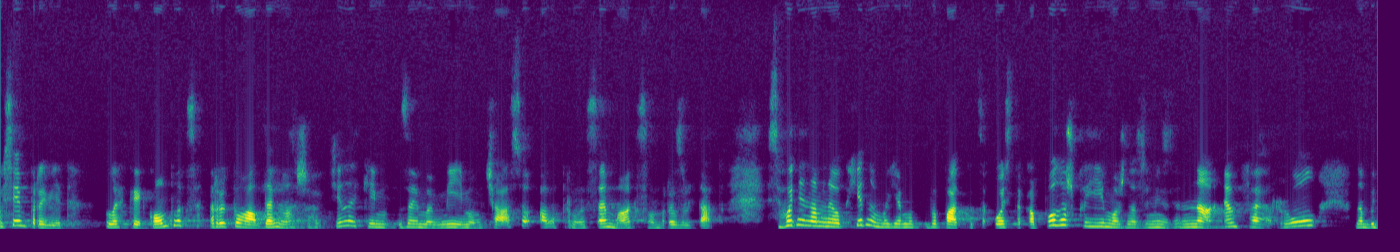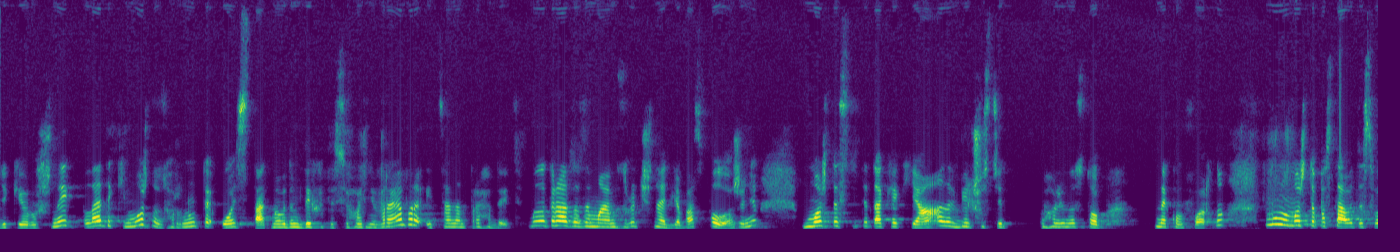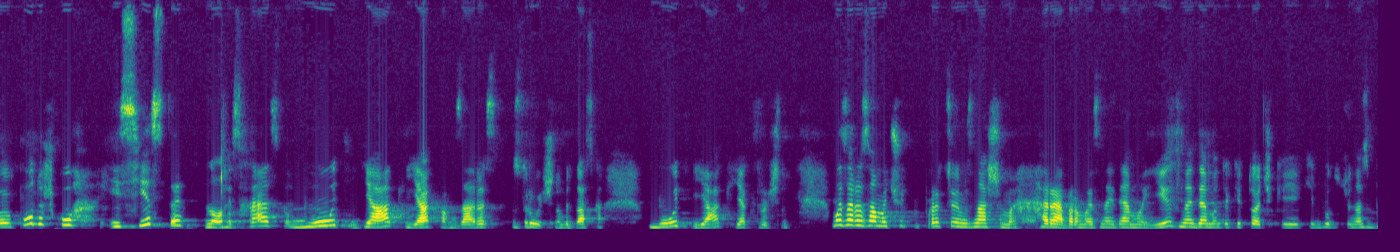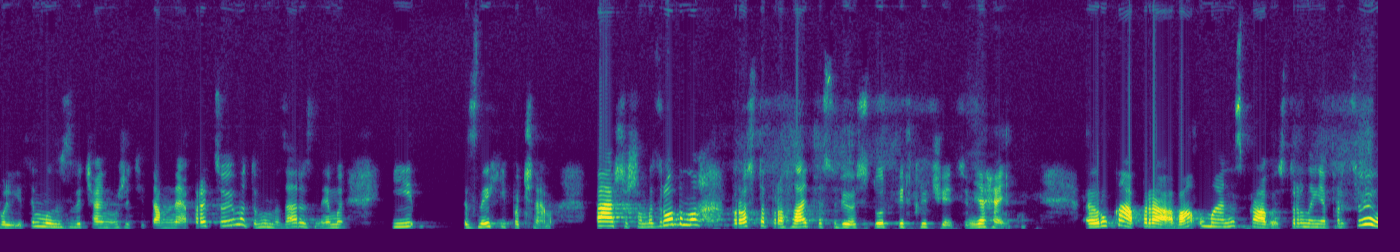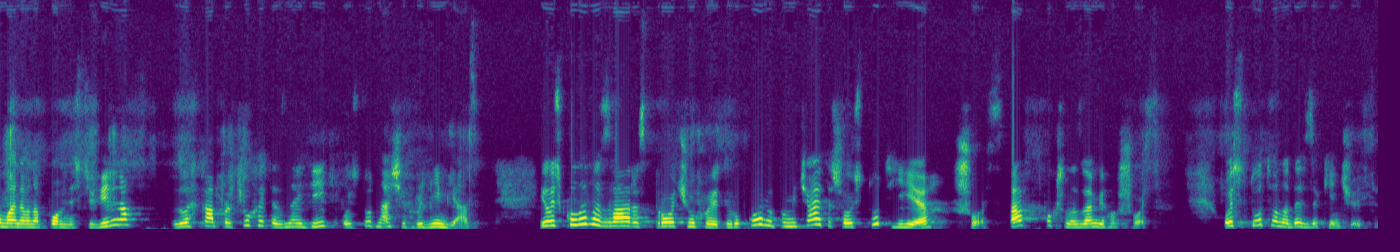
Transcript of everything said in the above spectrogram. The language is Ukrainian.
Усім привіт! Легкий комплекс, ритуал для нашого тіла, який займе мінімум часу, але принесе максимум результату. Сьогодні нам необхідно, в моєму випадку, це ось така подушка, її можна замінити на МФ-рол, на будь-який рушник, плед, який можна згорнути ось так. Ми будемо дихати сьогодні в ребра, і це нам пригодиться. Ми одразу займаємо зручне для вас положення. Ви можете сидіти так, як я, але в більшості голіностоп некомфортно. Тому ви можете поставити свою подушку і сісти, ноги схресту, будь-як, як вам зараз зручно. Будь ласка, будь-як, як зручно. Ми зараз з вами чуть попрацюємо з нашими ребрами, знайдемо їх, знайдемо такі точки, які будуть у нас боліти. Ми в звичайному житті там не працюємо, тому ми зараз з ними і з них і почнемо. Перше, що ми зробимо, просто прогладьте собі ось тут під ключицю, м'ягенько. Рука права у мене з правої сторони я працюю, у мене вона повністю вільна. Злегка прочухайте, знайдіть ось тут наші грудні м'язи. І ось коли ви зараз прочухаєте рукою, ви помічаєте, що ось тут є щось. Так, поки що назвемо його щось. Ось тут воно десь закінчується.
